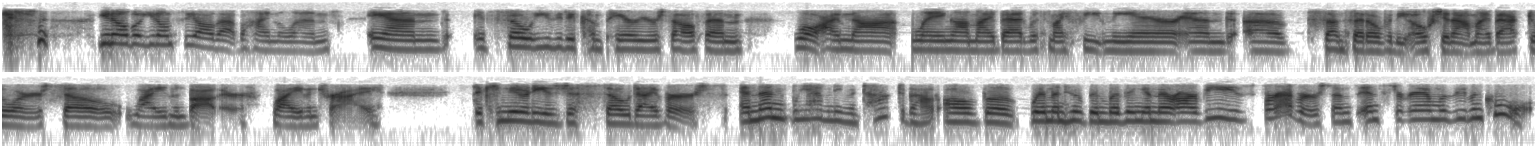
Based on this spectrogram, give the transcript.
you know, but you don't see all that behind the lens. And it's so easy to compare yourself and well, I'm not laying on my bed with my feet in the air and a sunset over the ocean out my back door, so why even bother? Why even try? The community is just so diverse. And then we haven't even talked about all the women who've been living in their RVs forever since Instagram was even cool.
